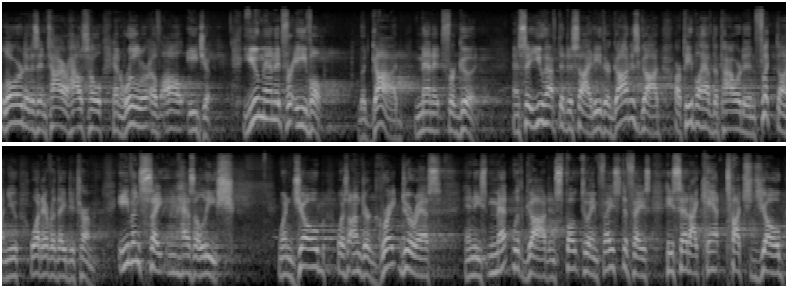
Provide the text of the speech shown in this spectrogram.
lord of his entire household, and ruler of all Egypt. You meant it for evil, but God meant it for good. And see, you have to decide either God is God or people have the power to inflict on you whatever they determine. Even Satan has a leash. When Job was under great duress, and he met with God and spoke to him face to face. He said, I can't touch Job.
